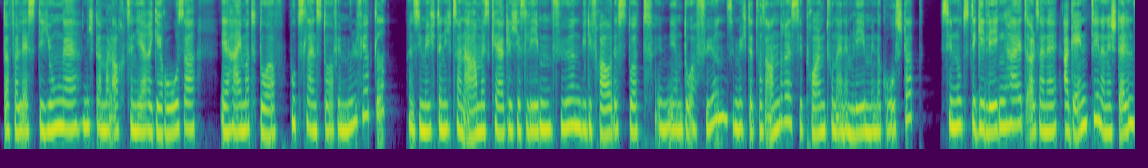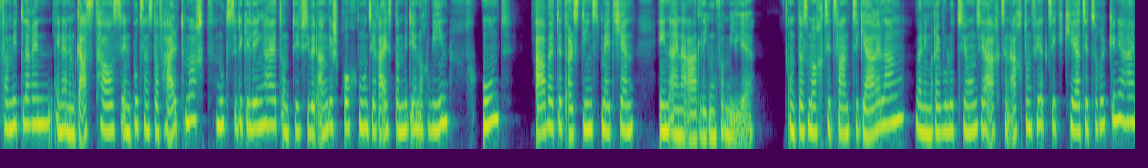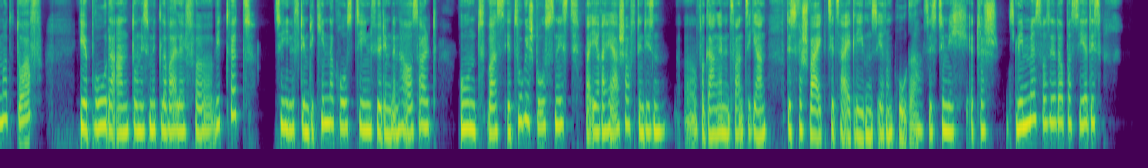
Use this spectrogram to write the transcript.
Da verlässt die junge, nicht einmal 18-jährige Rosa ihr Heimatdorf Butzleinsdorf im Müllviertel Sie möchte nicht so ein armes, kärgliches Leben führen, wie die Frau das dort in ihrem Dorf führen. Sie möchte etwas anderes. Sie träumt von einem Leben in der Großstadt. Sie nutzt die Gelegenheit, als eine Agentin, eine Stellenvermittlerin in einem Gasthaus in Butzensdorf Halt macht, nutzt sie die Gelegenheit und sie wird angesprochen und sie reist dann mit ihr nach Wien und arbeitet als Dienstmädchen in einer adligen Familie. Und das macht sie 20 Jahre lang, weil im Revolutionsjahr 1848 kehrt sie zurück in ihr Heimatdorf Ihr Bruder Anton ist mittlerweile verwitwet. Sie hilft ihm die Kinder großziehen, führt ihm den Haushalt. Und was ihr zugestoßen ist bei ihrer Herrschaft in diesen äh, vergangenen 20 Jahren, das verschweigt sie zeitlebens ihrem Bruder. Es ist ziemlich etwas Schlimmes, was ihr da passiert ist.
